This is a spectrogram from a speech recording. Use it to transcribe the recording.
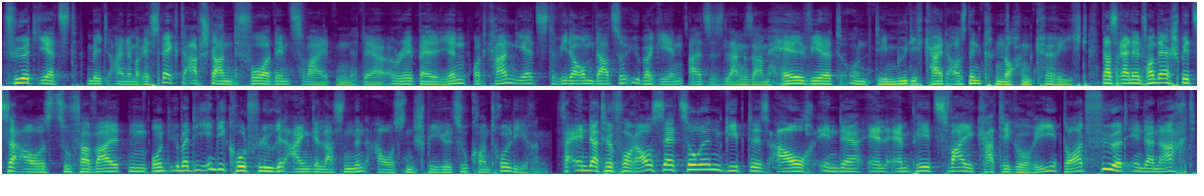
führt jetzt mit einem Respektabstand vor dem zweiten der Rebellion und kann jetzt wiederum dazu übergehen, als es langsam hell wird und die Müdigkeit aus den Knochen kriecht. Das Rennen von der Spitze aus zu verwalten und über die in die Kotflügel eingelassenen Außenspiegel zu kontrollieren. Veränderte Voraussetzungen gibt es auch in der LMP2-Kategorie. Dort führt in der Nacht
